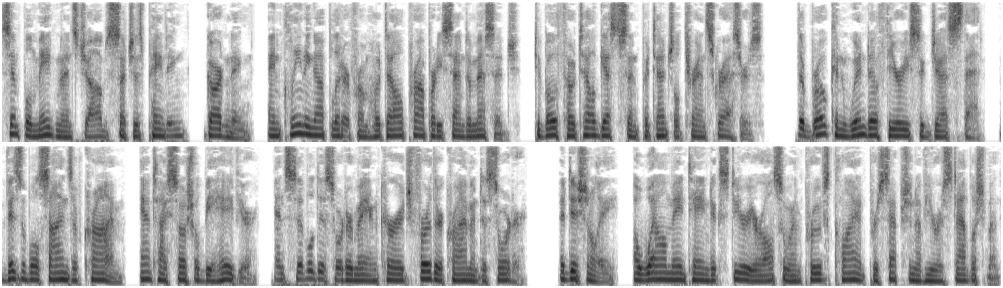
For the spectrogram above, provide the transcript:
Simple maintenance jobs such as painting, gardening, and cleaning up litter from hotel property send a message to both hotel guests and potential transgressors. The broken window theory suggests that visible signs of crime, antisocial behavior, and civil disorder may encourage further crime and disorder. Additionally, a well-maintained exterior also improves client perception of your establishment.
